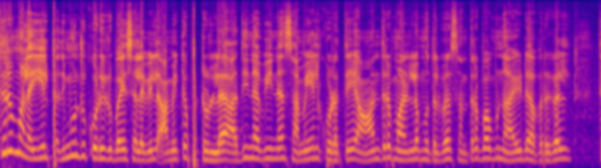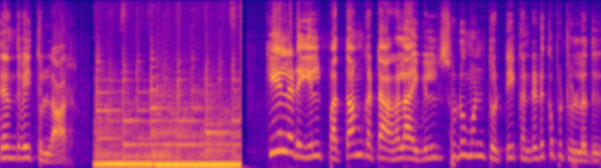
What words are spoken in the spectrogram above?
திருமலையில் பதிமூன்று கோடி ரூபாய் செலவில் அமைக்கப்பட்டுள்ள அதிநவீன சமையல் கூடத்தை ஆந்திர மாநில முதல்வர் சந்திரபாபு நாயுடு அவர்கள் திறந்து வைத்துள்ளார். கீழடியில் பத்தாம் கட்ட அகலாய்வில் சுடுமண் தொட்டி கண்டெடுக்கப்பட்டுள்ளது.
